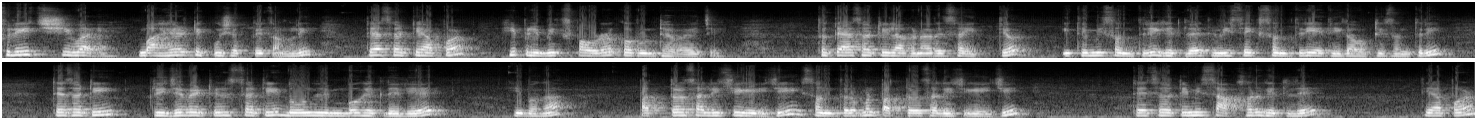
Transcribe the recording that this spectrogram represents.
फ्रीजशिवाय बाहेर टिकू शकते चांगली. त्यासाठी आपण ही प्रीमिक्स पावडर करून ठेवायची. तर त्यासाठी लागणारे साहित्य इथे मी संत्री घेतले आहेत वीस एक संत्री आहेत ही गावठी संत्री. त्यासाठी प्रिझर्वेटिव्हसाठी दोन लिंब घेतलेली आहेत. ही बघा पातळ सालीची घ्यायची संत्र पण पातळ सालीची घ्यायची. त्याच्यासाठी मी साखर घेतले. ती आपण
